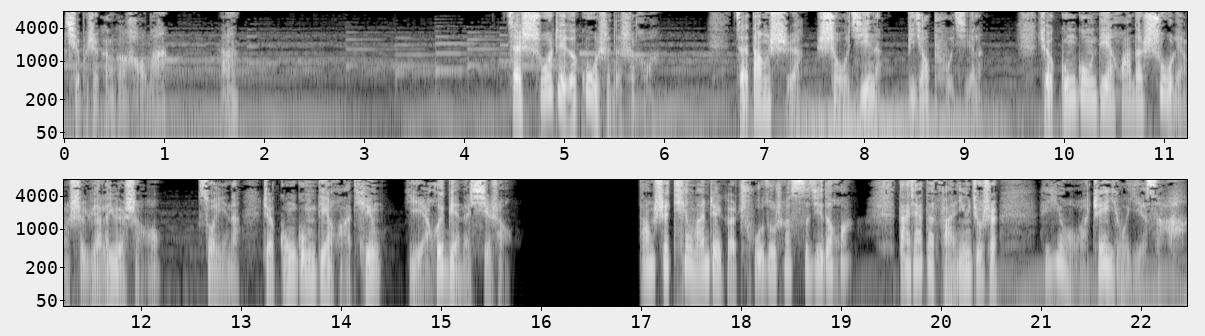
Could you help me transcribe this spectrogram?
岂不是刚刚好吗？啊，在说这个故事的时候啊。在当时啊，手机呢比较普及了，这公共电话的数量是越来越少，所以呢，这公共电话亭也会变得稀少。当时听完这个出租车司机的话，大家的反应就是：“哎呦，这有意思啊！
